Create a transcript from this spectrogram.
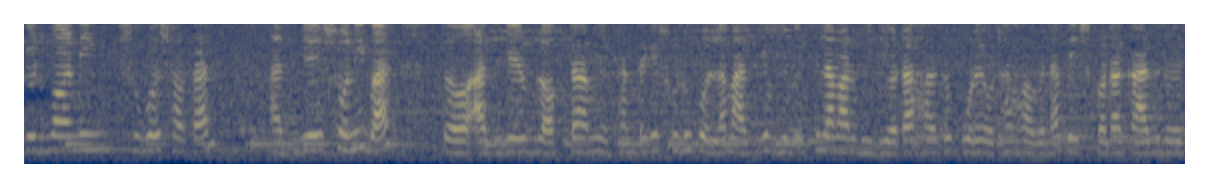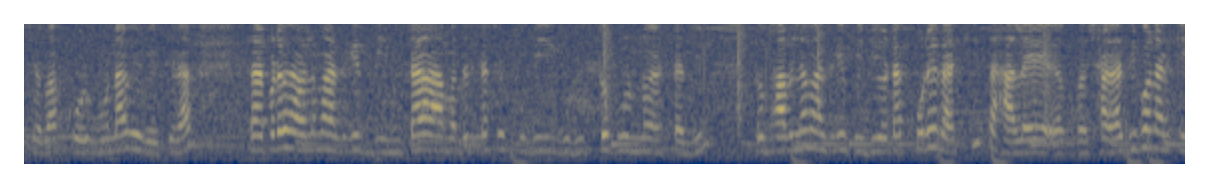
গুড মর্নিং শুভ সকাল। আজকে শনিবার, তো আজকের ব্লগটা আমি এখান থেকে শুরু করলাম। আজকে ভেবেছিলাম আর ভিডিওটা হয়তো করে ওঠা হবে না, বেশ কটা কাজ রয়েছে বা করব না ভেবেছিলাম। তারপরে ভাবলাম আজকের দিনটা আমাদের কাছে খুবই গুরুত্বপূর্ণ একটা দিন। তো ভাবলাম আজকে ভিডিওটা করে রাখি, তাহলে সারা জীবন আর কি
